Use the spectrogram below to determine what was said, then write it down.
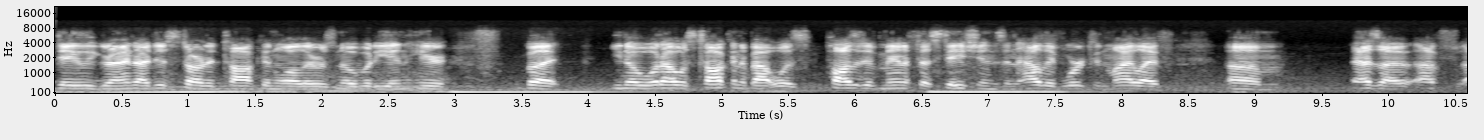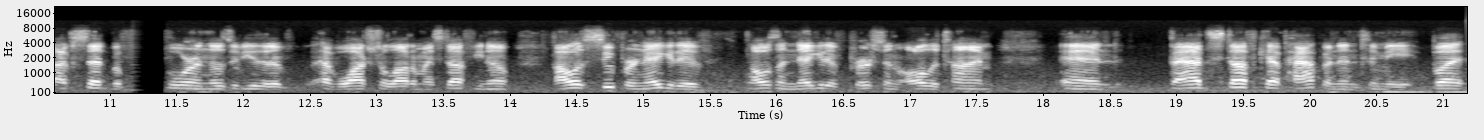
daily grind. I just started talking while there was nobody in here, but you know what I was talking about was positive manifestations and how they've worked in my life. Um, as I, have I've said before, and those of you that have, have watched a lot of my stuff, you know, I was super negative. I was a negative person all the time, and bad stuff kept happening to me. But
